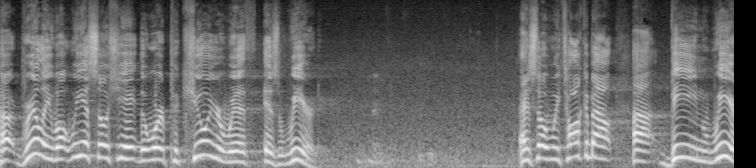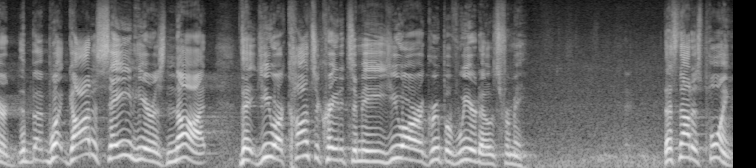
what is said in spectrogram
uh, really, what we associate the word peculiar with is weird. And so when we talk about uh, being weird, what God is saying here is not that you are consecrated to me, you are a group of weirdos for me. That's not his point.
